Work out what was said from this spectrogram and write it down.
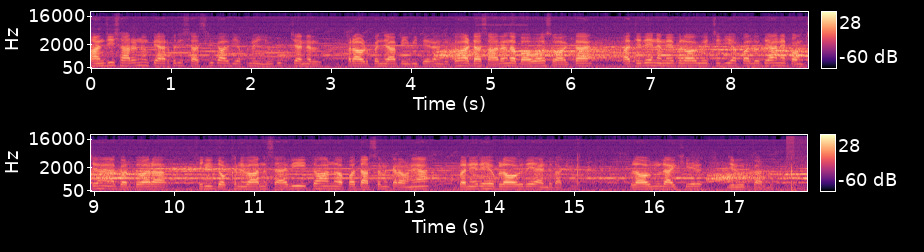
ਹਾਂਜੀ, ਸਾਰਿਆਂ ਨੂੰ ਪਿਆਰ ਭਰੀ ਸਤਿ ਸ੍ਰੀ ਅਕਾਲ ਜੀ, ਆਪਣੇ YouTube channel proud Punjab PV 13 ਤੇ ਤੁਹਾਡਾ ਸਾਰਿਆਂ ਦਾ ਬਹੁਤ ਬਹੁਤ ਸਵਾਗਤ ਹੈ। ਅੱਜ ਦੇ ਨਵੇਂ ਬਲੌਗ ਵਿੱਚ ਜੀ ਆਪਾਂ ਲੁਧਿਆਣੇ ਪਹੁੰਚੇ ਹੋਏ ਹਾਂ, ਗੁਰਦੁਆਰਾ ਸ੍ਰੀ ਦੁੱਖ ਨਿਵਾਰਨ ਸਾਹਿਬ ਜੀ। ਤੁਹਾਨੂੰ ਆਪਾਂ ਦਰਸ਼ਨ ਕਰਾਉਣੇ ਆ ਬਨੇ ਰਹੇ ਬਲੌਗ ਦੇ ਐਂਡ ਤੱਕ ਬਲੌਗ ਨੂੰ ਲਾਈਕ ਸ਼ੇਅਰ ਜ਼ਰੂਰ ਕਰ ਦਿਓ।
